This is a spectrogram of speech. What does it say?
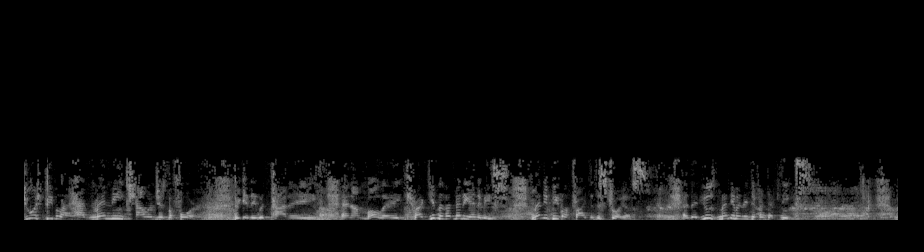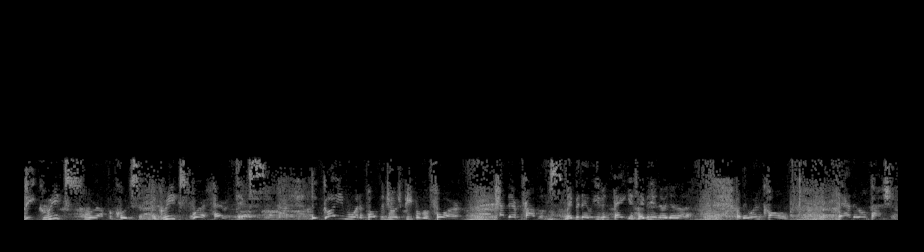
Jewish people have had many challenges before, beginning with Pare and Amalek, right? People have had many enemies. Many people have tried to destroy us. And they've used many, many different techniques. The Greeks were apokursa. The Greeks were heretics. The Goyim who had opposed the Jewish people before had their problems. Maybe they were even pagans. Maybe they didn't know they were But they weren't cold. They had their own passion.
